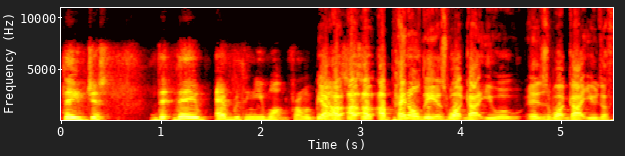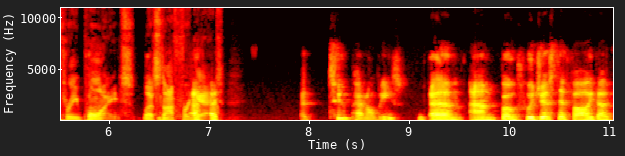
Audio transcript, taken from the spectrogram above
they've just they, they're everything you want from a Yeah, a, a, a penalty is what got you is what got you the three points. Let's not forget. Uh, two penalties, um, and both were justified. I,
